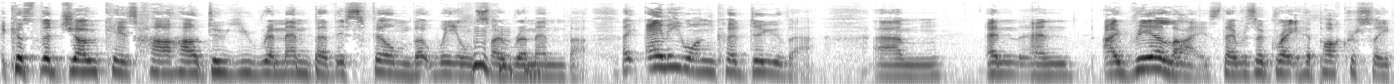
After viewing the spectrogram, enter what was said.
because the joke is, haha, do you remember this film that we also remember? Like anyone could do that. Um, and and I realise there is a great hypocrisy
